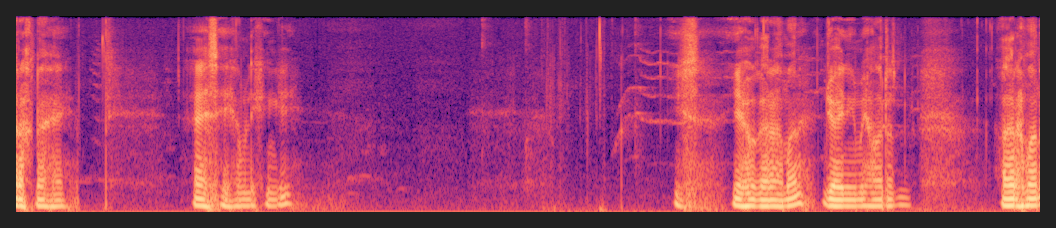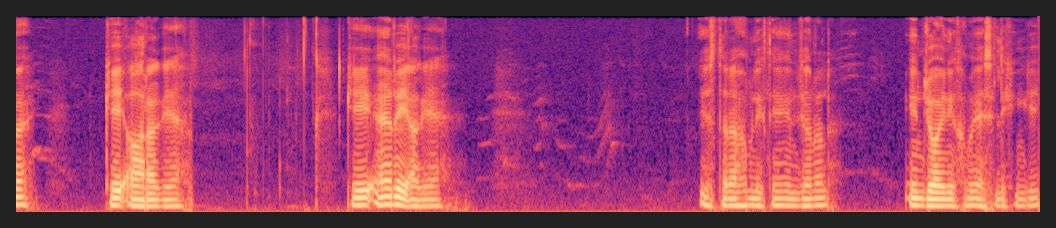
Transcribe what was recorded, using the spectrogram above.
रखना है। ऐसे हम लिखेंगे। इस ये होगा हमारा ज्वाइनिंग में और अगर हमारा के आर आ गया के एरे आ गया, इस तरह हम लिखते हैं इन जनरल इन ज्वाइनिंग हम ऐसे लिखेंगे।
